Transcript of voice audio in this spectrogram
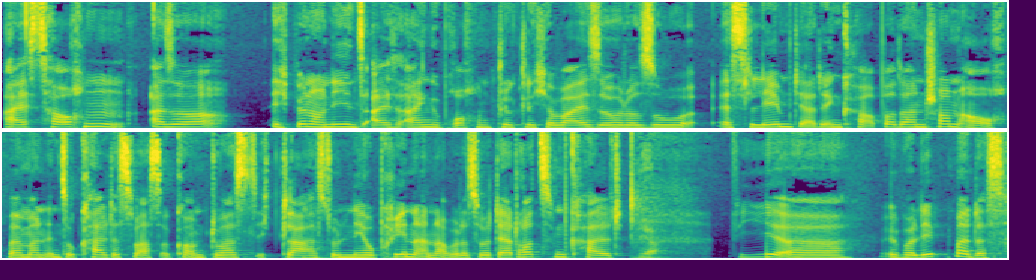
Eistauchen, also ich bin noch nie ins Eis eingebrochen, glücklicherweise oder so. Es lähmt ja den Körper dann schon auch, wenn man in so kaltes Wasser kommt. Du hast, klar, hast du Neopren an, aber das wird ja trotzdem kalt. Ja. Wie äh, überlebt man das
